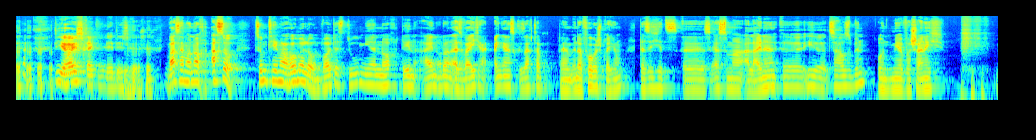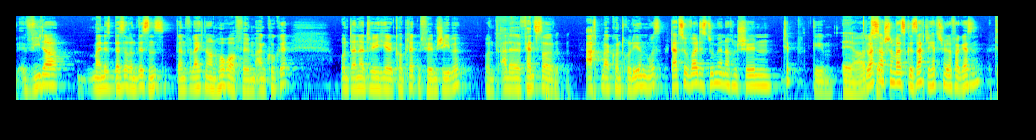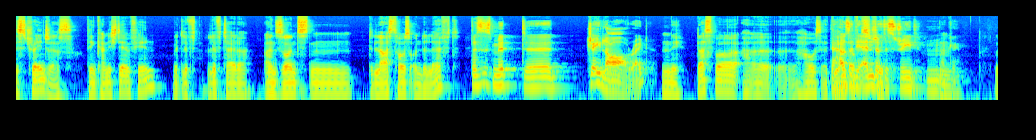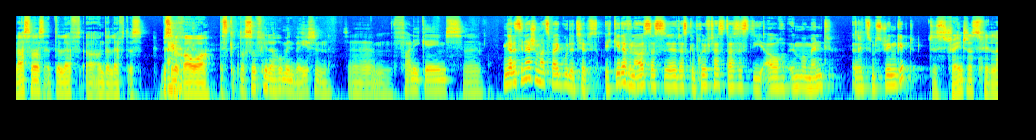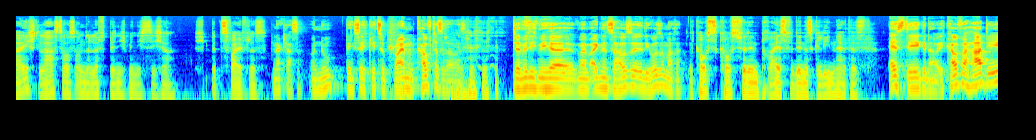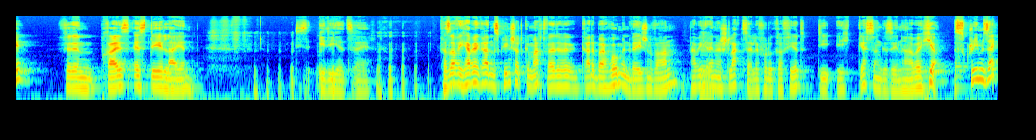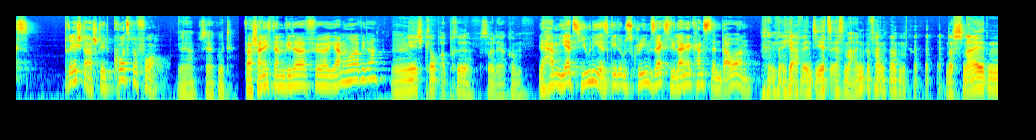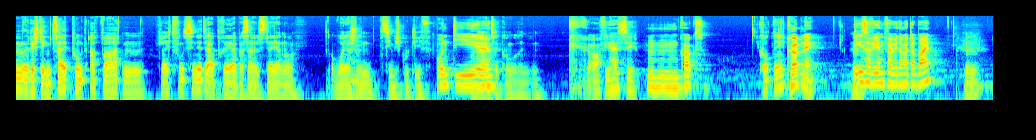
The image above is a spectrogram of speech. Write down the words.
Die Heuschrecken-Edition. Was haben wir noch? Ach so, zum Thema Home Alone. Wolltest du mir noch den ein oder also weil ich eingangs gesagt habe ähm, in der Vorbesprechung, dass ich jetzt äh, das erste Mal alleine äh, hier zu Hause bin und mir wahrscheinlich wieder meines besseren Wissens dann vielleicht noch einen Horrorfilm angucke und dann natürlich hier einen kompletten Film schiebe und alle Fenster achtmal kontrollieren muss. Dazu wolltest du mir noch einen schönen Tipp geben. Ja, Du hast auch schon was gesagt, ich habe es schon wieder vergessen. The Strangers. Den kann ich dir empfehlen. Mit Liv, Liv Tyler. Ansonsten The Last House on the Left. Das ist mit äh, J-Law, right? Nee, das war äh, House at The the House at End the of the End of Street. the Street. Hm, okay. Last House at the Left, äh, on the Left ist ein bisschen rauer. es gibt noch so viele Home Invasion, ähm, Funny Games. Äh, Ja, das sind ja schon mal zwei gute Tipps. Ich gehe davon aus, dass du das geprüft hast, dass es die auch im Moment äh, zum Stream gibt. The Strangers vielleicht, Last House on the Left bin ich mir nicht sicher. Ich bezweifle es. Na klasse. Und nu? Denkst du, ich gehe zu Prime und kauf das oder was? Damit ich mir hier in meinem eigenen Zuhause in die Hose mache. Du kaufst, kaufst für den Preis, für den du es geliehen hättest. SD, genau. Ich kaufe HD für den Preis SD Lion. Diese Idiots, ey. Pass auf, ich habe ja gerade einen Screenshot gemacht, weil wir gerade bei Home Invasion waren. Habe ich eine Schlagzeile fotografiert, die ich gestern gesehen habe. Hier, Scream 6. Drehstart steht kurz bevor. Ja, sehr gut. Wahrscheinlich dann wieder für Januar wieder. Nee, ich glaube April soll der kommen. Wir haben jetzt Juni, es geht um Scream 6. Wie lange kann es denn dauern? Naja, wenn sie jetzt erstmal angefangen haben, noch schneiden, richtigen Zeitpunkt abwarten, vielleicht funktioniert der April ja besser als der Januar. Obwohl er schon ziemlich gut lief. Und die, Oder äh, andere Konkurrenten. oh, wie heißt sie? Hm, hm, hm, Cox? Courtney? Courtney. Die ist auf jeden Fall wieder mit dabei.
